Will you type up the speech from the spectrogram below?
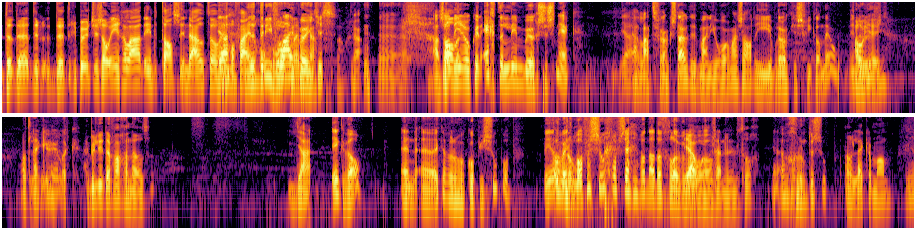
De, de, de, de drie puntjes al ingeladen in de tas, in de auto, Ja, helemaal fijn. de drie opgeworpen, neem ik aan. flypuntjes. Ah, ze hadden hier ook een echte Limburgse snack. Ja. Ja, laat Frank Stout dit maar niet horen. Maar ze hadden hier broodjes frikandel. In de Oh rust. jee, wat lekker. Heerlijk. Hebben jullie daarvan genoten? ja, ik wel. En eh, ik heb er nog een kopje soep op. Ben je Ook nog voor soep? Of zeg je van, nou dat geloof ik Ja wel hoor, we zijn er nu toch? Ja, een groentesoep. Oh, lekker man. Ja,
